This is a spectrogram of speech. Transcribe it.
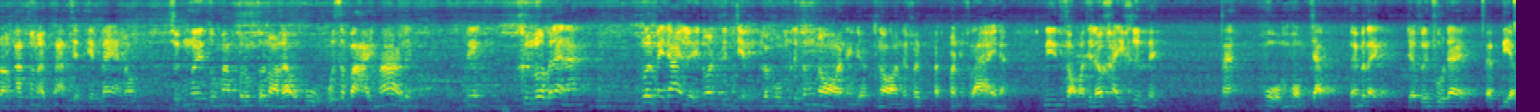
นอนพักสักหน่อยเพิ่งอัดเสร็จเทปแรกเนาะสึกเมื่อยตัวมากตัวล้มตัวนอนแล้วโอ้โหสบายมากเลยนี่คือนวดไม่ได้นะนวดไม่ได้เลยนวดคือเจ็บระบมเลยต้องนอนอย่างเดียวนอนแล้วค่อยผ่อนคลายนะนี่สองวันที่แล้วไข้ขึ้นเลย นะโหมโหมจัดไม่เป็นไรเดี๋ยวฟื้นฟูได้แป๊บเดียว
